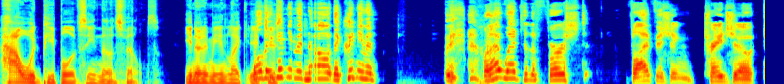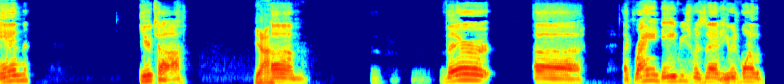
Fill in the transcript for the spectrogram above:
how would people have seen those films? You know what I mean? Like, Well, they just didn't even know. They couldn't even. when I went to the first fly fishing trade show in Utah, yeah, um, there, uh, like Ryan Davies was then. He was one of the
